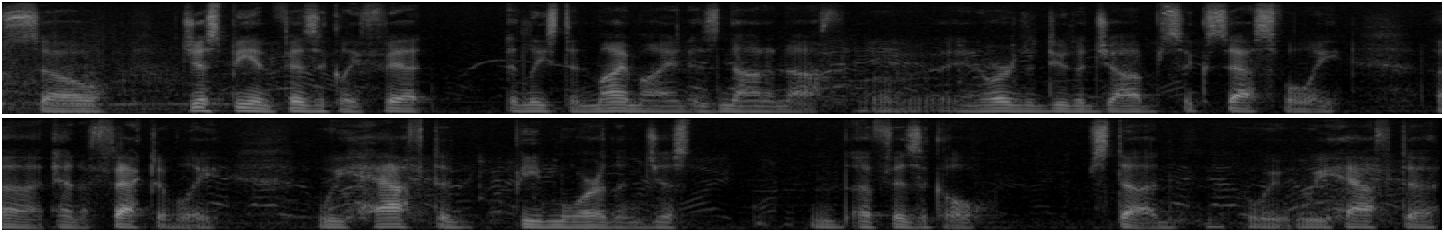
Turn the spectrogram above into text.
So just being physically fit at least in my mind, is not enough. In order to do the job successfully uh, and effectively, we have to be more than just a physical stud. We, we have to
